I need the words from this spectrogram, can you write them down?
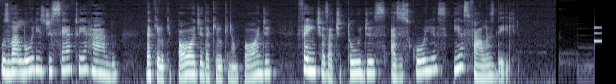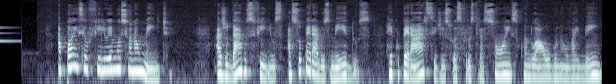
os valores de certo e errado, daquilo que pode, daquilo que não pode, frente às atitudes, às escolhas e às falas dele. Apoie seu filho emocionalmente ajudar os filhos a superar os medos, recuperar-se de suas frustrações quando algo não vai bem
